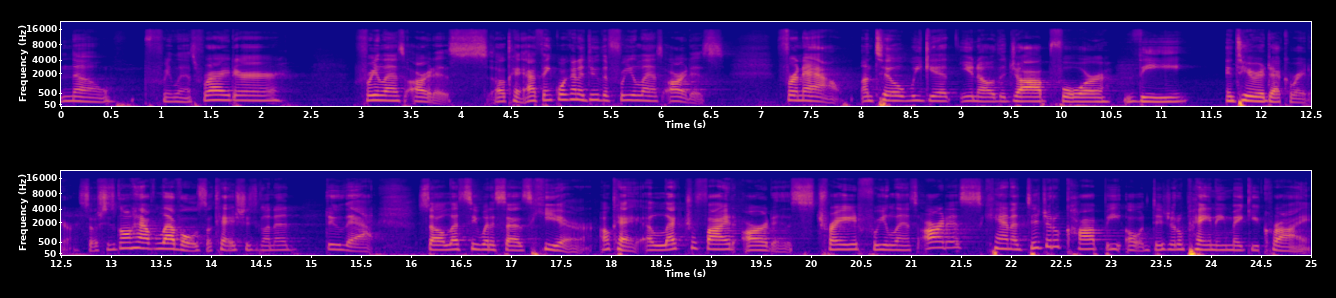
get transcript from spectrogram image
no, freelance writer, freelance artists. Okay, I think we're gonna do the freelance artists for now until we get you know the job for the interior decorator. So she's gonna have levels. Okay, she's gonna do that. So let's see what it says here. Okay, electrified artists, trade freelance artists. Can a digital copy or digital painting make you cry?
